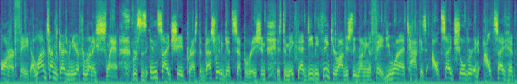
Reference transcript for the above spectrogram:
on our fade. A lot of times guys, when you have to run a slant versus inside shade press, the best way to get separation is to make that DB think you're obviously running a fade. You want to attack his outside shoulder and outside hip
